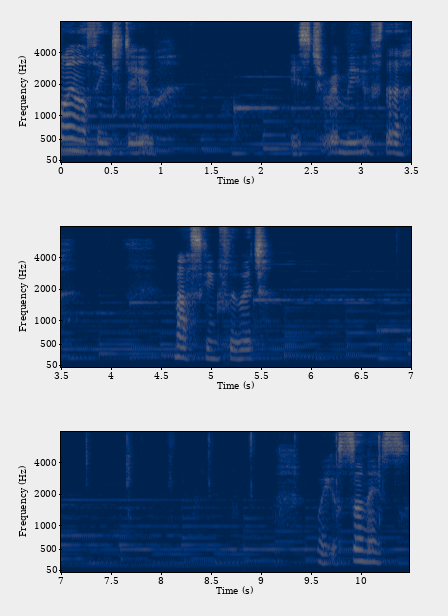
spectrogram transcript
Final thing to do is to remove the masking fluid where your sun is.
